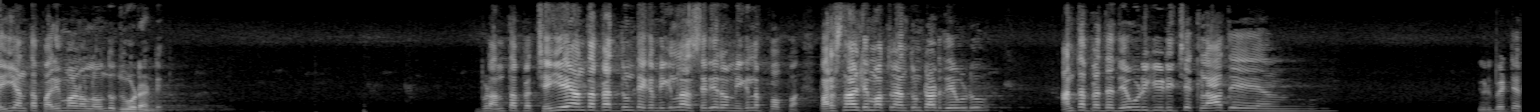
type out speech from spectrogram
చెయ్యి అంత పరిమాణంలో ఉందో చూడండి. ఇప్పుడు అంత పెద్ద చెయ్యే అంత పెద్ద ఉంటే ఇక మిగిలిన శరీరం మిగిలిన పర్సనాలిటీ మొత్తం ఎంత ఉంటాడు దేవుడు? అంత పెద్ద దేవుడికి ఈడిచ్చే క్లాత్ ఈడు పెట్టే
